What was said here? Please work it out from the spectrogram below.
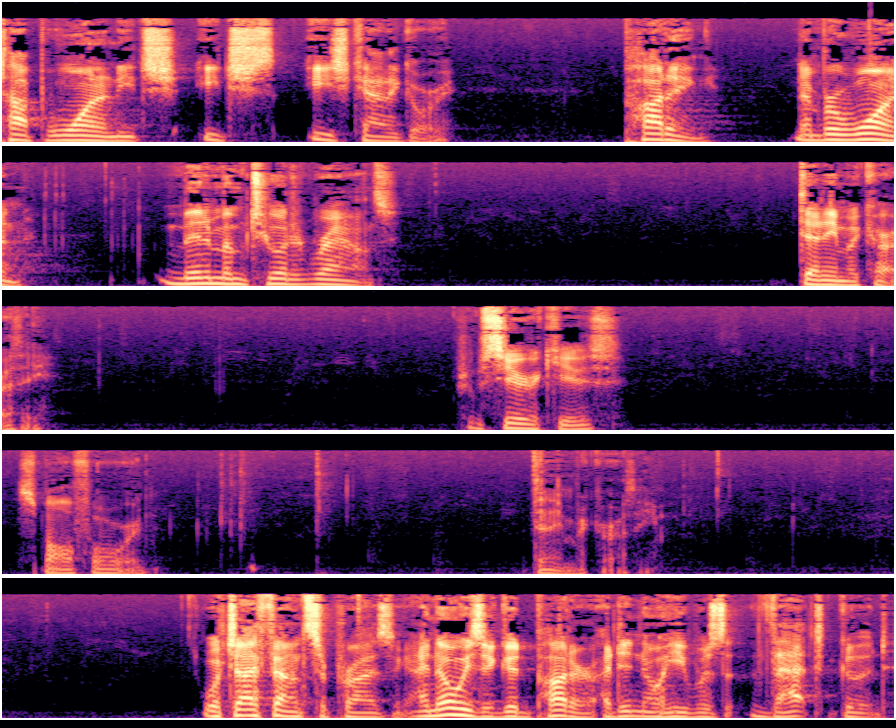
top one in each each each category. Putting, number one, minimum 200 rounds. Denny McCarthy from Syracuse, small forward. Denny McCarthy. Which I found surprising. I know he's a good putter. I didn't know he was that good.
